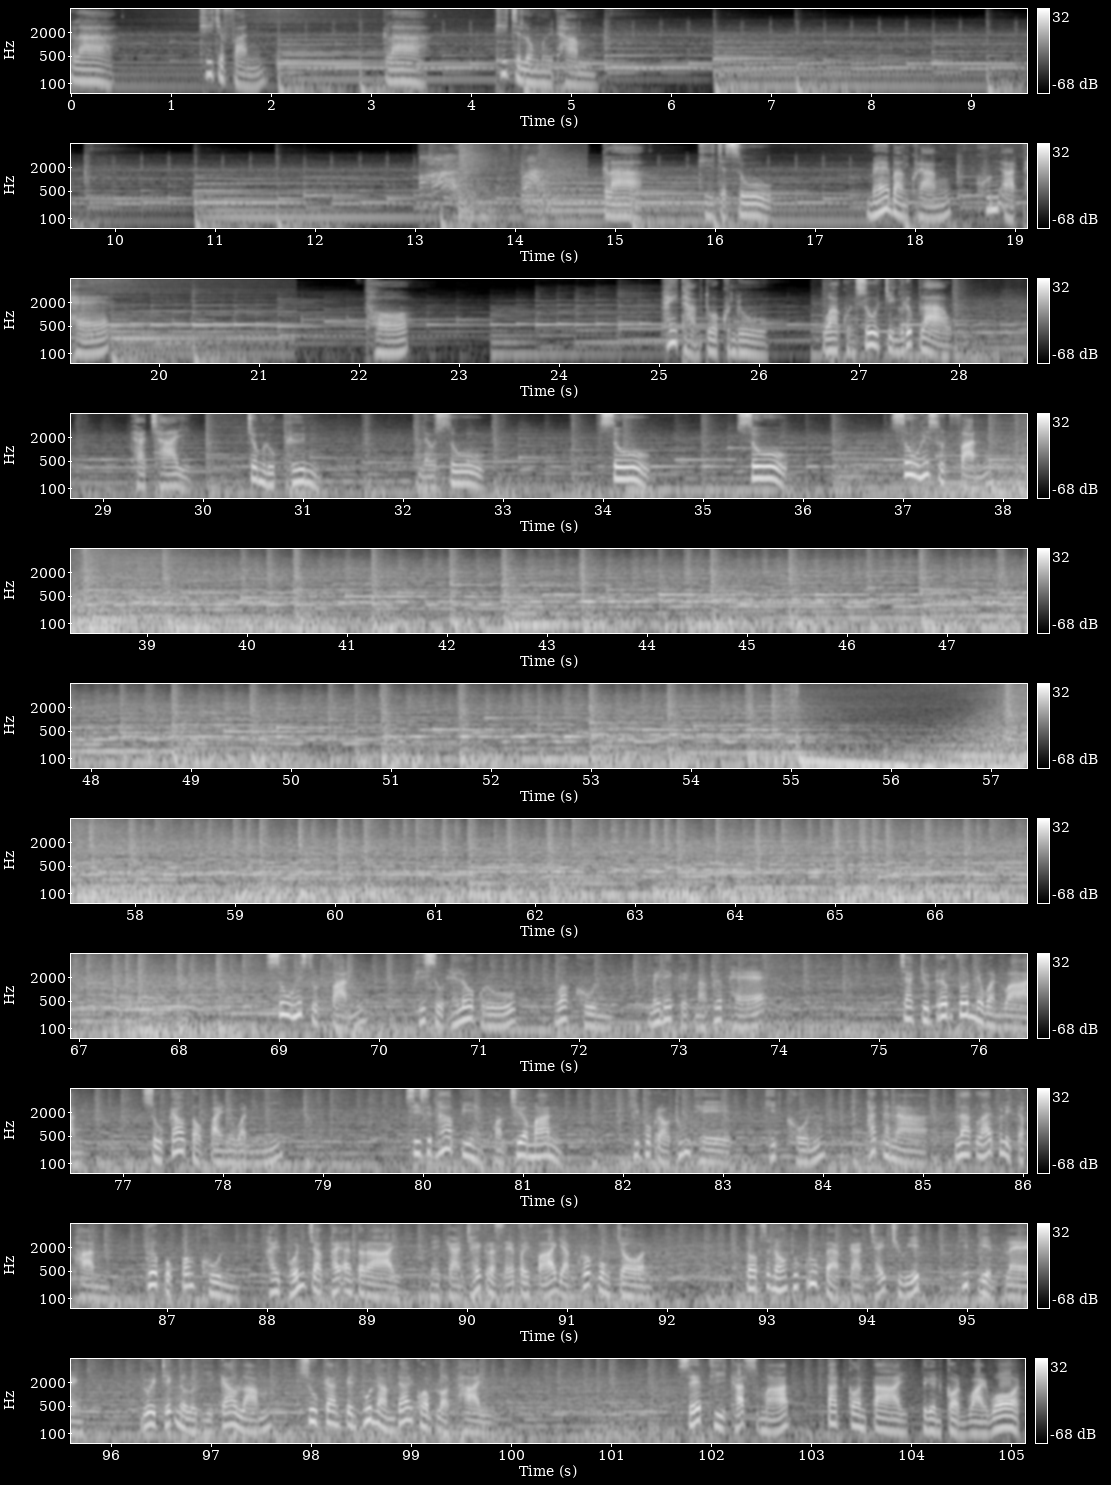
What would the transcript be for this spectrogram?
กล้า ที่จะฝัน กล้า ที่จะลงมือทำกล้า ที่จะสู้ แม้บางครั้งคุณอาจแพ้ท้อให้ถามตัวคุณดูว่าคุณสู้จริงหรือเปล่า ถ้าใช่ จงลุกขึ้น แล้วสู้ สู้ สู้ สู้ให้สุดฝัน สู้ให้สุดฝัน พิสูจน์ให้โลกรู้ว่าคุณไม่ได้เกิดมาเพื่อแพ้ จากจุดเริ่มต้นในวันวาน สู่ก้าวต่อไปในวันนี้ 45 ปีแห่งความเชื่อมั่น ที่พวกเราทุ่มเท คิดค้น พัฒนาหลากหลายผลิตภัณฑ์ เพื่อปกป้องคุณให้พ้นจากภัยอันตรายในการใช้กระแสไฟฟ้าอย่างครบวงจร ตอบสนองทุกรูปแบบการใช้ชีวิตที่เปลี่ยนแปลง ด้วยเทคโนโลยีก้าวล้ำ สู่การเป็นผู้นำด้านความปลอดภัย Safety Cut Smart ตัดก่อนตายเตือนก่อนวายวอด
